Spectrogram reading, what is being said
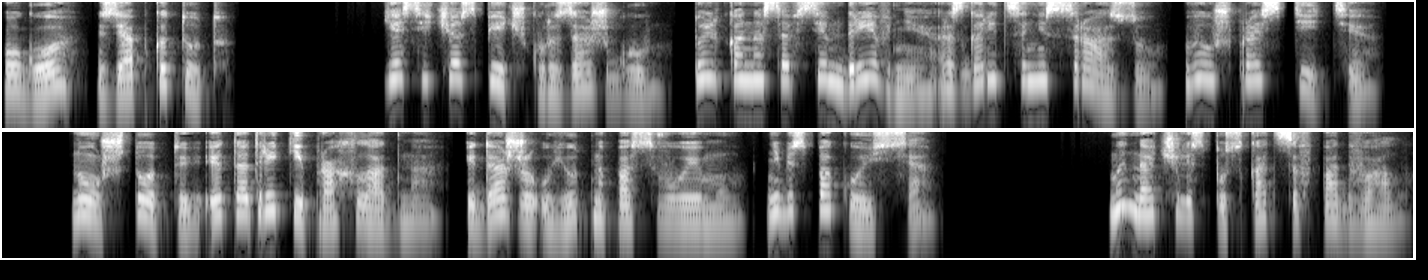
«Ого, зябко тут!» «Я сейчас печку разожгу, только она совсем древняя, разгорится не сразу. Вы уж простите». «Ну что ты, это от реки прохладно и даже уютно по-своему. Не беспокойся». Мы начали спускаться в подвал.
